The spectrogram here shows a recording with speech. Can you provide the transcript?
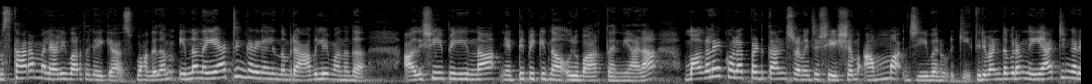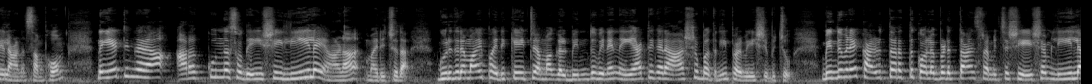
നമസ്കാരം മലയാളി വാർത്തയിലേക്ക് സ്വാഗതം. ഇന്ന് നെയ്യാറ്റിൻകരയിൽ നിന്നും രാവിലെ വന്നത് അതിശയിപ്പിക്കുന്ന ഞെട്ടിപ്പിക്കുന്ന ഒരു വാർത്ത തന്നെയാണ്. മകളെ കൊലപ്പെടുത്താൻ ശ്രമിച്ച ശേഷം അമ്മ ജീവൻ ഒടുക്കി തിരുവനന്തപുരം നെയ്യാറ്റിൻകരയിലാണ് സംഭവം. നെയ്യാറ്റിൻകര അറക്കുന്ന സ്വദേശി ലീലയാണ് മരിച്ചത്. ഗുരുതരമായി പരിക്കേറ്റ മകൾ ബിന്ദുവിനെ നെയ്യാറ്റിൻകര ആശുപത്രിയിൽ പ്രവേശിപ്പിച്ചു. ബിന്ദുവിനെ കഴുത്തറുത്ത് കൊലപ്പെടുത്താൻ ശ്രമിച്ച ശേഷം ലീല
